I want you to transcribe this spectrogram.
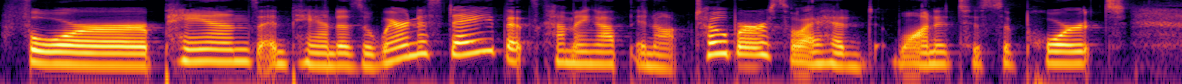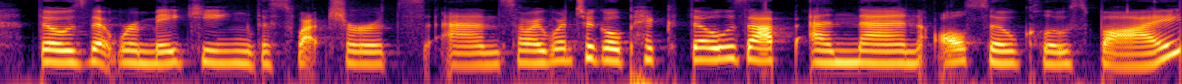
for Pans and Pandas Awareness Day that's coming up in October. So I had wanted to support those that were making the sweatshirts. And so I went to go pick those up. And then also close by,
